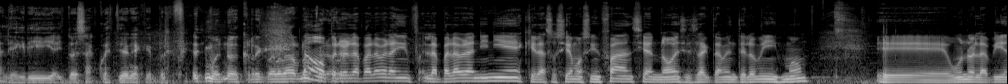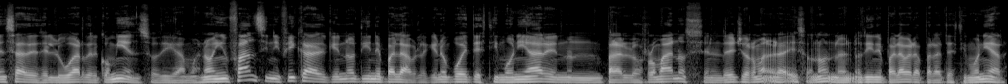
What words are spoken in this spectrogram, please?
alegría y todas esas cuestiones que preferimos no recordarnos. No, pero, la, palabra, la palabra niñez, que la asociamos a infancia, no es exactamente lo mismo. Eh, uno la piensa desde el lugar del comienzo, digamos. ¿no? Infan significa el que no tiene palabra, el que no puede testimoniar. En, para los romanos, en el derecho romano era eso, ¿no? No, no tiene palabra para testimoniar.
